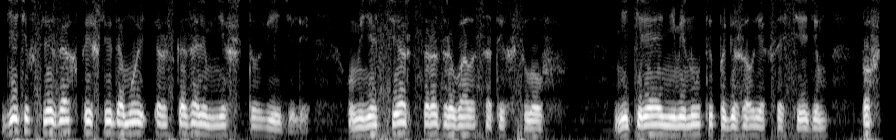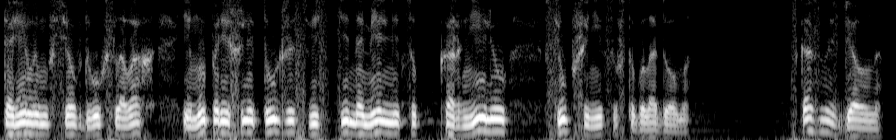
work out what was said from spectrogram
Дети в слезах пришли домой и рассказали мне, что видели. У меня сердце разрывалось от их слов. Не теряя ни минуты, побежал я к соседям, повторил им все в двух словах, и мы порешили тут же свести на мельницу к Корнилю всю пшеницу, что была дома. Сказано, сделано.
